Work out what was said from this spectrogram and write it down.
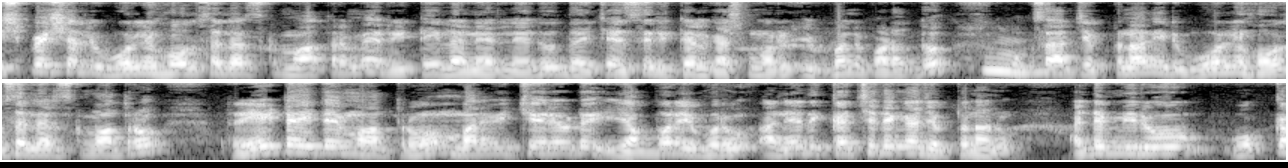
ఎస్పెషల్లీ ఓన్లీ హోల్సేలర్స్కి మాత్రమే రిటైల్ అనేది లేదు. దయచేసి రిటైల్ కస్టమర్ ఇబ్బంది పడద్దు. ఒకసారి చెప్తున్నాను ఇది ఓన్లీ హోల్సేలర్స్కి మాత్రం రేట్ అయితే మాత్రం మనం ఇచ్చే రేటు ఎవ్వరు ఇవ్వరు అనేది ఖచ్చితంగా చెప్తున్నాను. అంటే మీరు ఒక్క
